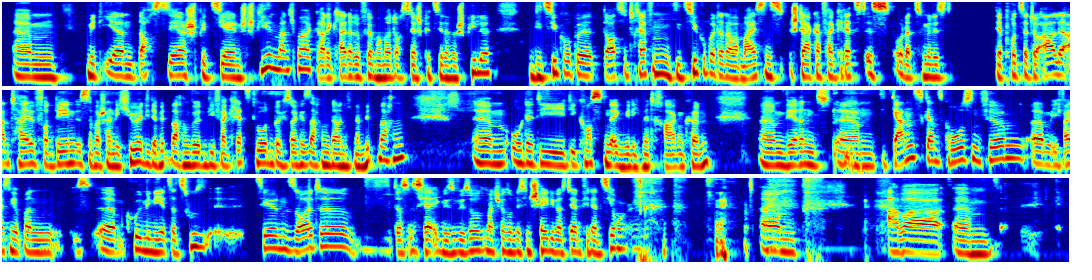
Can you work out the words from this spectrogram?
ähm, mit ihren doch sehr speziellen Spielen manchmal. Gerade kleinere Firmen haben ja doch sehr speziellere Spiele. Und die Zielgruppe dort zu treffen, die Zielgruppe dann aber meistens stärker vergrätzt ist oder zumindest der prozentuale Anteil von denen ist dann wahrscheinlich höher, die da mitmachen würden, die vergrätzt wurden durch solche Sachen, da nicht mehr mitmachen ähm, oder die die Kosten irgendwie nicht mehr tragen können. Ähm, während ähm, die ganz, ganz großen Firmen, ähm, ich weiß nicht, ob man ähm, Cool Mini jetzt dazu äh, zählen sollte, das ist ja irgendwie sowieso manchmal so ein bisschen shady, was deren Finanzierung angeht. ähm, aber ähm,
